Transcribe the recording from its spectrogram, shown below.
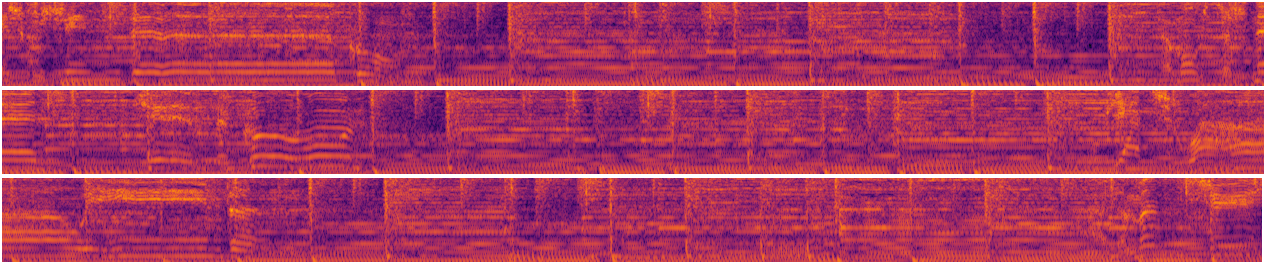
ești cu și cum Da mă uștă șnel, chiar de cum Piace wow in the Ana mânceș,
